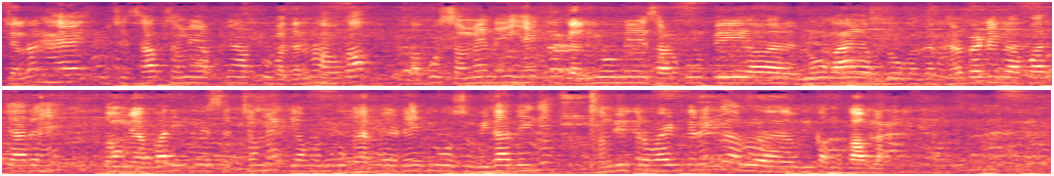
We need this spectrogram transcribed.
चलन है, उस हिसाब से हमें अपने आप को बदलना होगा। अब वो समय नहीं है कि गलियों में, सड़कों पे लोग आए, अब लोग अगर घर बैठे व्यापार चाह रहे हैं तो हम व्यापारी इतने सक्षम है कि हम उनको घर बैठे भी वो सुविधा देंगे, हम भी प्रोवाइड करेंगे और उनका मुकाबला करेंगे।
